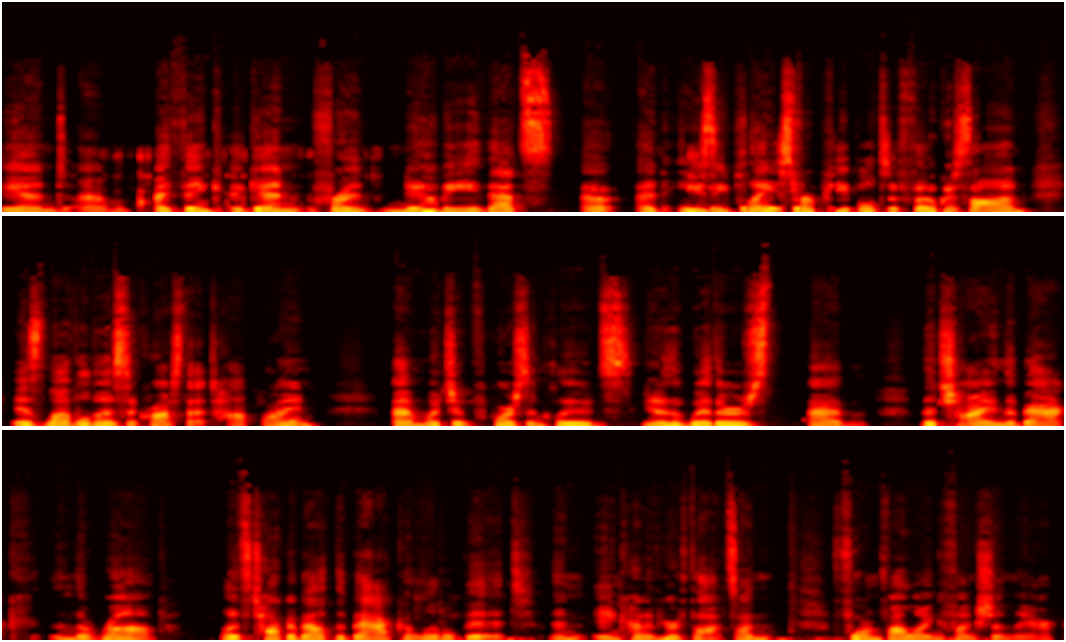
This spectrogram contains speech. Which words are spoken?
And um, I think, again, for a newbie, that's a, an easy place for people to focus on is levelness across that top line, um, which of course includes, you know, the withers, um, the chine, the back, and the rump. Let's talk about the back a little bit and, and kind of your thoughts on form following function there.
